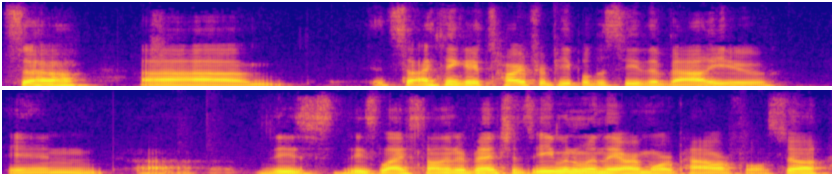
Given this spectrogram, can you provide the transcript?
so um, so I think it's hard for people to see the value in uh, these these lifestyle interventions, even when they are more powerful. So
